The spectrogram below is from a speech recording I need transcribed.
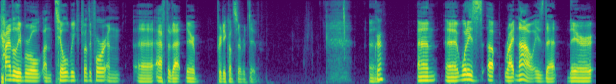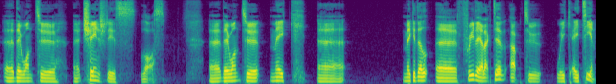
kind of liberal until week 24, and uh, after that, they're pretty conservative. Uh, Okay. And uh, what is up right now is that they're uh, they want to uh, change these laws. Uh, they want to make uh, make it uh, freely elective up to week 18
